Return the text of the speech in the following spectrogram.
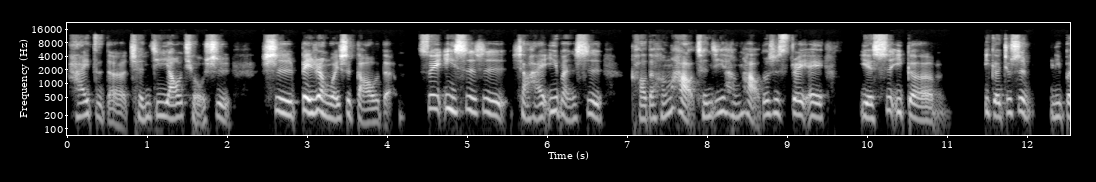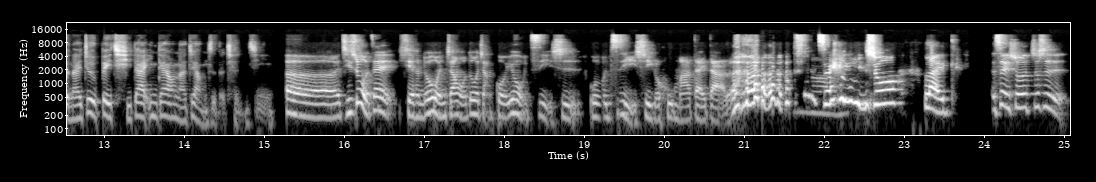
孩子的成绩要求是是被认为是高的。所以意思是，小孩一本是考得很好，成绩很好，都是 Straight A，也是一个一个就是。你本来就被期待应该要拿这样子的成绩。呃，其实我在写很多文章，我都有讲过，因为我自己是我自己是一个虎妈带大的，所以你说 like，所以说就是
